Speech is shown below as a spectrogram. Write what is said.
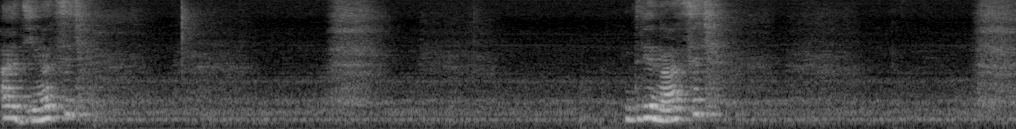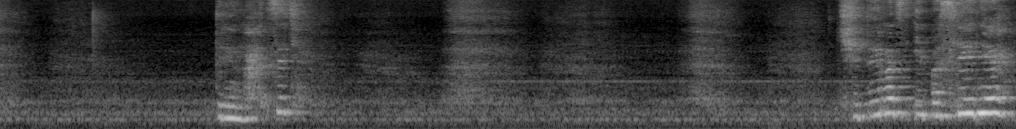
Одиннадцать. Двенадцать. Тринадцать. Четырнадцать. И последнее.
